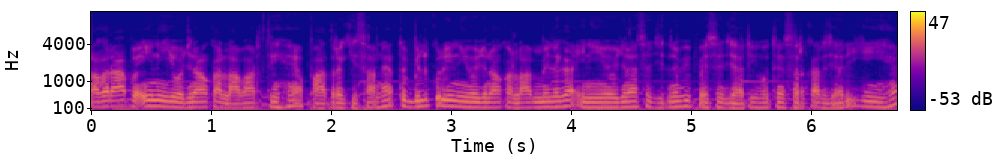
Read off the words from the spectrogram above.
अगर आप इन योजनाओं का लाभार्थी हैं, पात्र किसान हैं तो बिल्कुल इन योजनाओं का लाभ मिलेगा। इन योजना से जितने भी पैसे जारी होते हैं, सरकार जारी की है,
